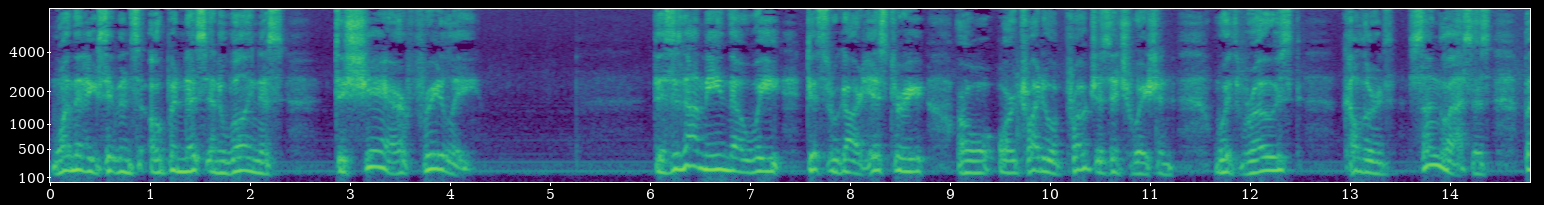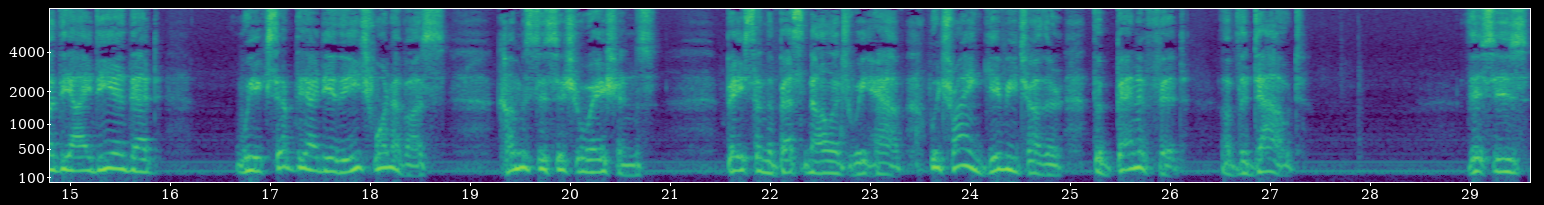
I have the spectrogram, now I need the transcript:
one that exhibits openness and a willingness to share freely. This does not mean that we disregard history or, or try to approach a situation with rose colored sunglasses, but the idea that we accept the idea that each one of us comes to situations based on the best knowledge we have. We try and give each other the benefit of the doubt. This is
